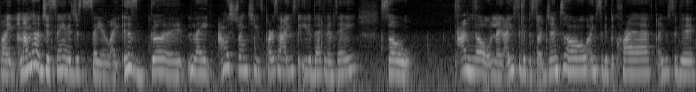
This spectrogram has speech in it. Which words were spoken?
Like, and I'm not just saying it just to say it. Like, it's good. Like, I'm a string cheese person. I used to eat it back in the day. So, I know. Like, I used to get the Sargento. I used to get the Kraft. I used to get,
